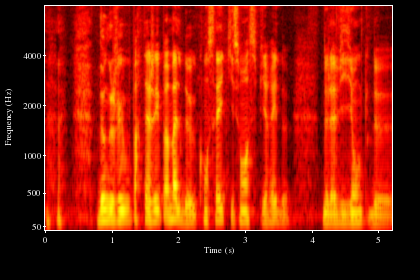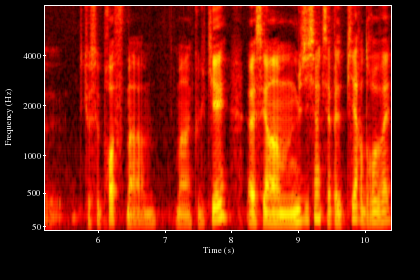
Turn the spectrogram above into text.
Donc je vais vous partager pas mal de conseils qui sont inspirés de, la vision que, que ce prof m'a inculqué. Euh, c'est un musicien qui s'appelle Pierre Drevet,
